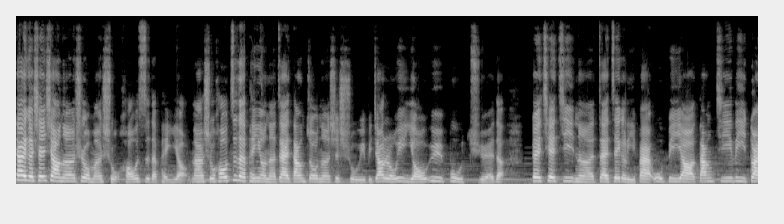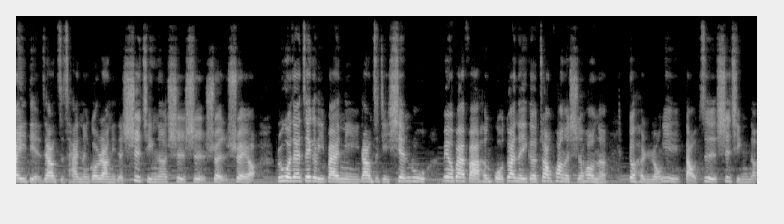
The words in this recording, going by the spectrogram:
下一个生肖呢，是我们属猴子的朋友。那属猴子的朋友呢，在当中呢，是属于比较容易犹豫不决的，所以切记呢，在这个礼拜务必要当机立断一点，这样子才能够让你的事情呢事事顺遂哦。如果在这个礼拜你让自己陷入没有办法很果断的一个状况的时候呢，就很容易导致事情呢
